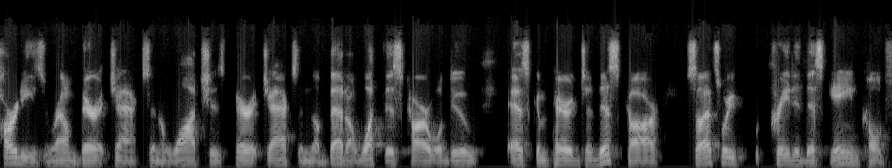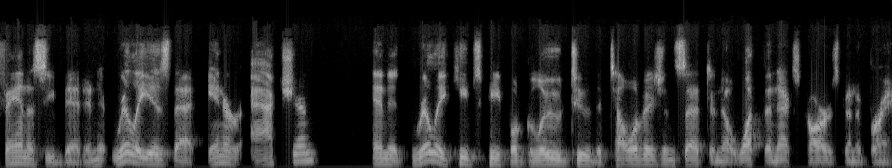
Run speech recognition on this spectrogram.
parties around Barrett Jackson and watches Barrett Jackson. They'll bet on what this car will do as compared to this car. So that's where we created this game called Fantasy Bid. And it really is that interaction. And it really keeps people glued to the television set to know what the next car is going to bring.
